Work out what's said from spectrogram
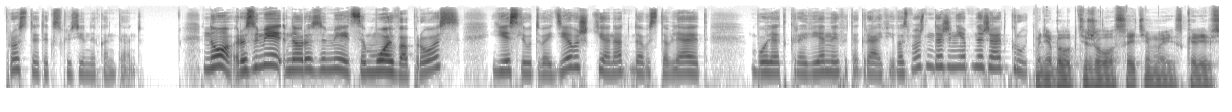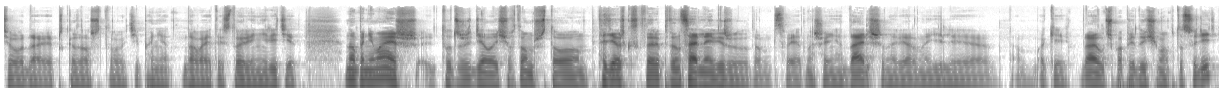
просто это эксклюзивный контент. Но, разуме... Но, разумеется, мой вопрос, если у твоей девушки она туда выставляет более откровенные фотографии. Возможно, даже не обнажают грудь. Мне было бы тяжело с этим, и, скорее всего, да, я бы сказал, что, типа, нет, давай, эта история не летит. Но, понимаешь, тут же дело еще в том, что та девушка, с которой потенциально я вижу там свои отношения дальше, наверное, или, там, окей, да, лучше по предыдущему опыту судить,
